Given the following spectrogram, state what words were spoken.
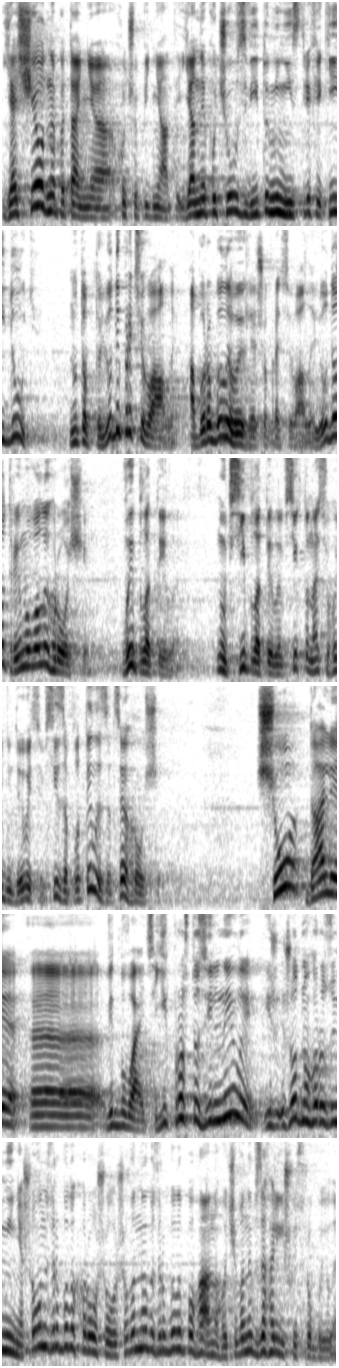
Я ще одне питання хочу підняти. Я не почув звіту міністрів, які йдуть. Ну тобто люди працювали або робили вигляд, що працювали. Люди отримували гроші, виплатили. Ну, всі платили, всі, хто нас сьогодні дивиться, всі заплатили за це гроші. Що далі е, відбувається? Їх просто звільнили і жодного розуміння, що вони зробили хорошого, що вони зробили поганого, чи вони взагалі щось робили.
